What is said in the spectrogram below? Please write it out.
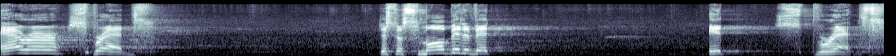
error spreads. Just a small bit of it, it spreads.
